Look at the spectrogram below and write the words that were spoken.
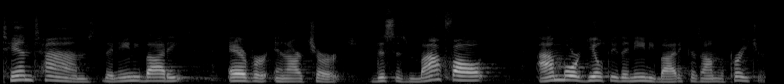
ten times than anybody ever in our church. This is my fault. I'm more guilty than anybody because I'm the preacher.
